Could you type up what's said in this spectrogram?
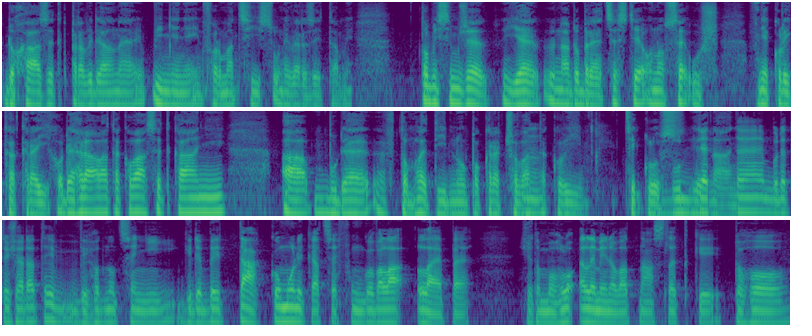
docházet k pravidelné výměně informací s univerzitami. To myslím, že je na dobré cestě. Ono se už v několika krajích odehrála taková setkání a bude v tomhle týdnu pokračovat hmm. takový cyklus budete, jednání. Budete žádat i vyhodnocení, kdyby ta komunikace fungovala lépe, že to mohlo eliminovat následky toho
